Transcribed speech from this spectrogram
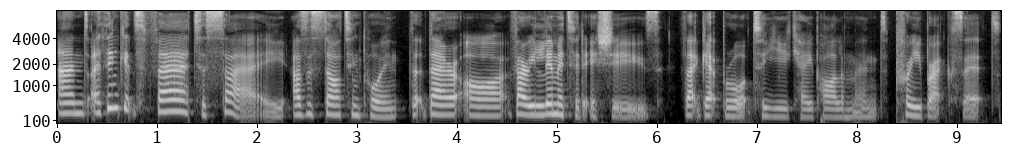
And I think it's fair to say, as a starting point, that there are very limited issues that get brought to UK Parliament pre Brexit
